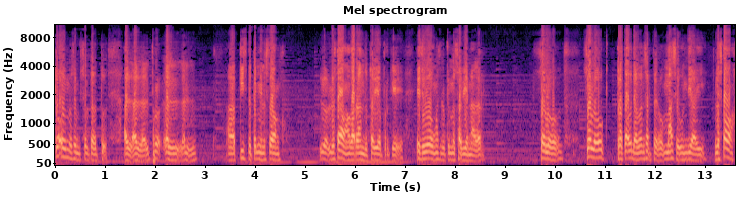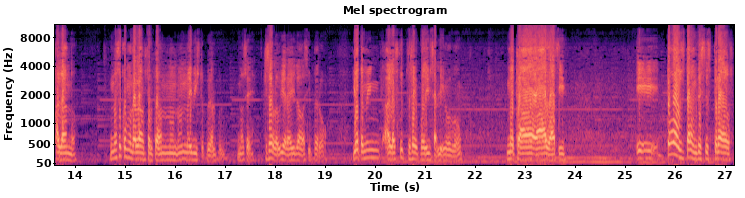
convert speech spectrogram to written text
todos nos hemos saltado. to- al, al, al, a Quispe también lo estaban, lo, lo estaban agarrando todavía porque ese huevón es el que no sabía nadar. Solo, solo trataba de avanzar, pero más se hundía y lo estaban jalando. No sé cómo lo han soltado, no, no, no he visto, pero no sé, quizás lo hubiera ayudado así, pero yo también a las justas he podido salir, huevón. No tragaba agua así. Y todos estaban desesperados.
